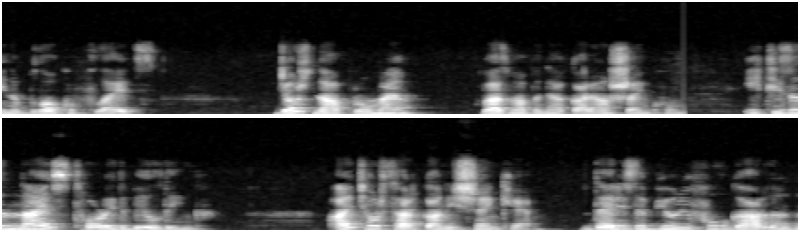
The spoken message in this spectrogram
in a block of flats. George-ն ապրում է բազմաբնակարան շենքում։ It is a nine-storied building. Այն 4 հարկանի շենք է։ There is a beautiful garden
